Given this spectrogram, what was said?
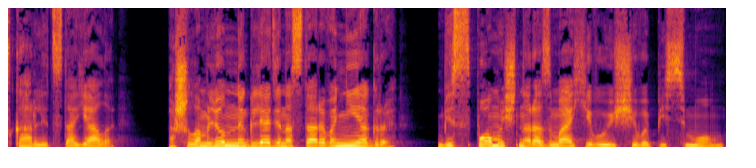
Скарлетт стояла, ошеломленно глядя на старого негра, беспомощно размахивающего письмом.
